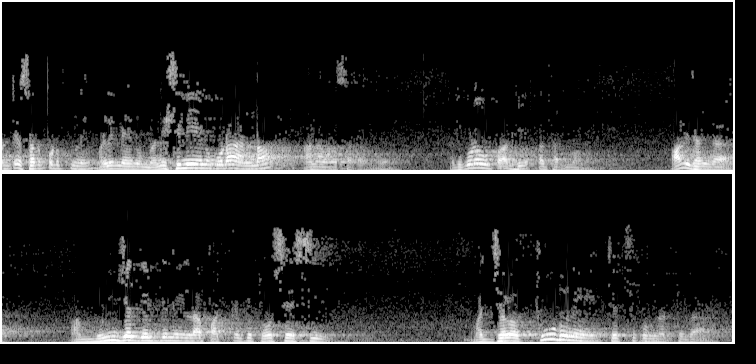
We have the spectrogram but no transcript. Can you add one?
అంటే సరిపడుతుంది. మళ్ళీ నేను మనిషిని అని కూడా అనడం అనవసరము. అది కూడా ఉపాధి యొక్క ధర్మం ఆ విధంగా ఆ ముంజగడ్డిని ఇలా పక్కకి తోసేసి మధ్యలో తూడుని తెచ్చుకున్నట్టుగా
